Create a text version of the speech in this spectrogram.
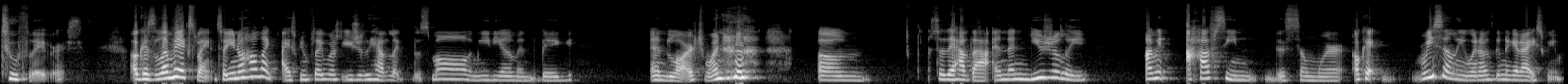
two flavors. Okay, so let me explain. So you know how like ice cream flavors usually have like the small, the medium, and the big, and large one. um, so they have that, and then usually, I mean, I have seen this somewhere. Okay, recently when I was gonna get ice cream,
